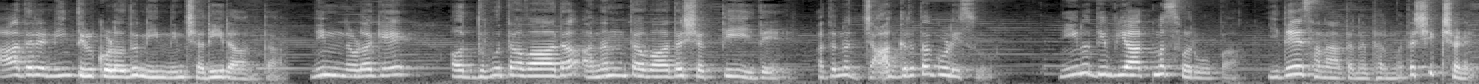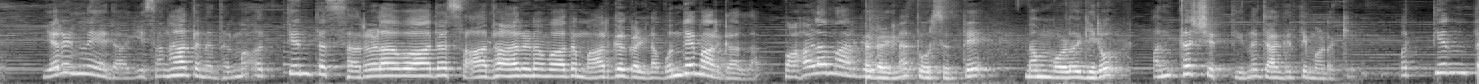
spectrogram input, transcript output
ಆದರೆ ನೀನು ತಿಳ್ಕೊಳ್ಳೋದು ನೀನು ನಿನ್ನ ಶರೀರ ಅಂತ. ನಿನ್ನೊಳಗೆ ಅದ್ಭುತವಾದ, ಅನಂತವಾದ ಶಕ್ತಿ ಇದೆ. ಅದನ್ನು ಜಾಗೃತಗೊಳಿಸು. ನೀನು ದಿವ್ಯಾತ್ಮ ಸ್ವರೂಪ. ಇದೇ ಸನಾತನ ಧರ್ಮದ ಶಿಕ್ಷಣೆ. ಎರಡನೆಯದಾಗಿ, ಸನಾತನ ಧರ್ಮ ಅತ್ಯಂತ ಸರಳವಾದ, ಸಾಧಾರಣವಾದ ಮಾರ್ಗಗಳನ್ನ ಒಂದೇ ಮಾರ್ಗ ಅಲ್ಲ, ಬಹಳ ಮಾರ್ಗಗಳನ್ನ ತೋರಿಸುತ್ತೆ ನಮ್ಮೊಳಗಿರೋ ಅಂತಃಶಕ್ತಿನ ಜಾಗೃತಿ ಮಾಡೋಕ್ಕೆ. ಅತ್ಯಂತ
